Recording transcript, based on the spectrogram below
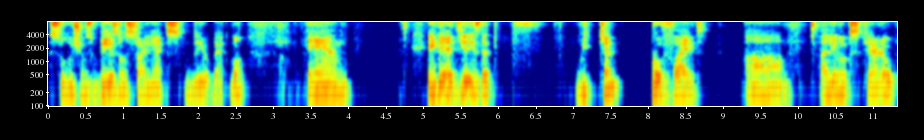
solutions based on StarlingX, their backbone, and and the idea is that we can provide um, a Linux kernel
